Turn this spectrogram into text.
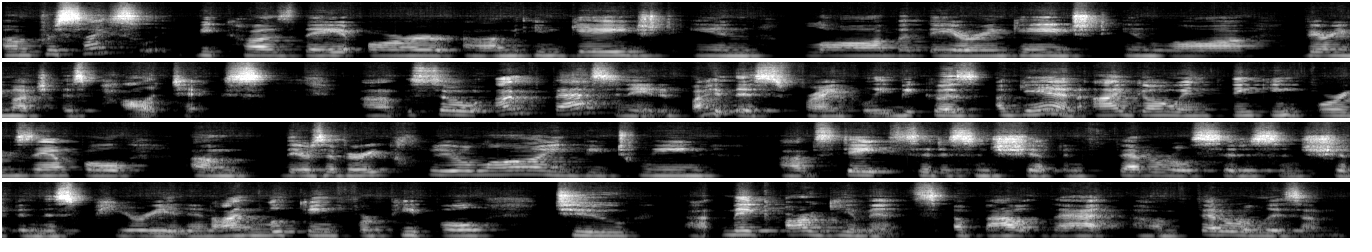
um, precisely because they are um, engaged in law, but they are engaged in law very much as politics. Um, so I'm fascinated by this, frankly, because again, I go in thinking, for example, um, there's a very clear line between um, state citizenship and federal citizenship in this period. And I'm looking for people to uh, make arguments about that um, federalism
